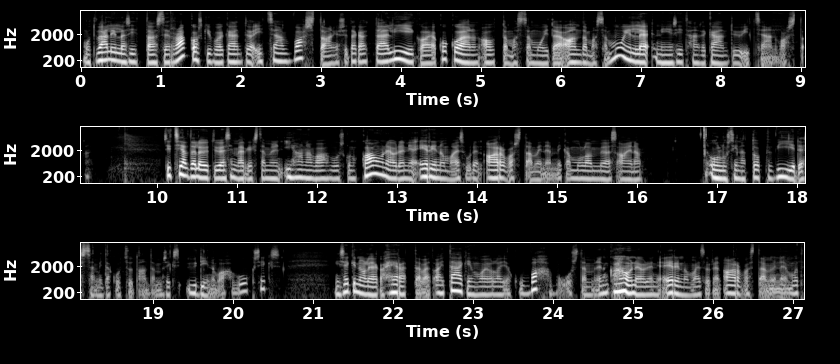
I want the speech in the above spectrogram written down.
Mutta välillä sitten taas se rakkauskin voi kääntyä itseään vastaan, jos sitä käyttää liikaa ja koko ajan on auttamassa muita ja antamassa muille, niin sittenhän se kääntyy itseään vastaan. Sitten sieltä löytyy esimerkiksi tämmöinen ihana vahvuus kuin kauneuden ja erinomaisuuden arvostaminen, mikä mulla on myös aina ollut siinä top viidessä, mitä kutsutaan tämmöisiksi ydinvahvuuksiksi. Niin sekin oli aika herättävä, että ai tämäkin voi olla joku vahvuus, tämmöinen kauneuden ja erinomaisuuden arvostaminen. Mutta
